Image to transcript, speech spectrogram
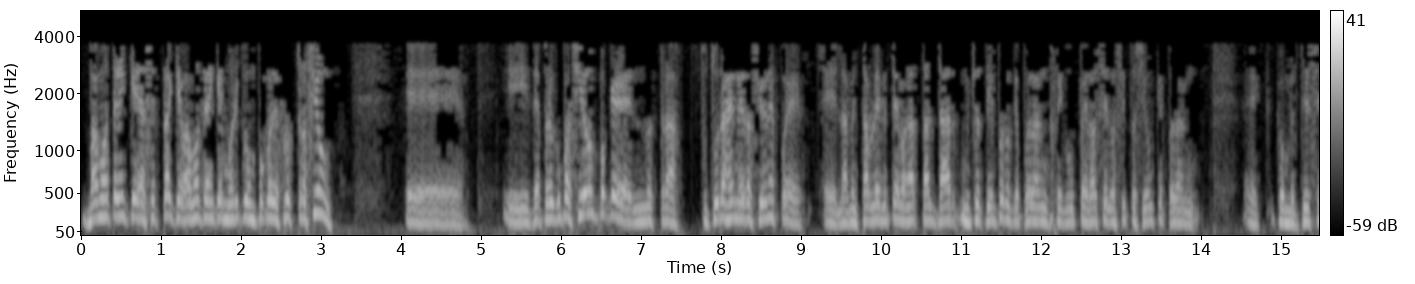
vamos a tener que aceptar que vamos a tener que morir con un poco de frustración eh, y de preocupación porque nuestras futuras generaciones pues eh, lamentablemente van a tardar mucho tiempo en que puedan recuperarse la situación, que puedan eh, convertirse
